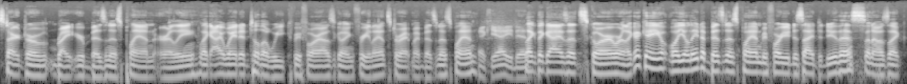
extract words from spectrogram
Start to write your business plan early. Like I waited till the week before I was going freelance to write my business plan. heck yeah you did Like the guys at Score were like, "Okay, well, you'll need a business plan before you decide to do this." And I was like,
